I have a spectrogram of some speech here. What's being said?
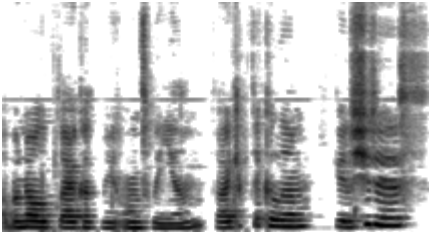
Abone olup like atmayı unutmayın. Takipte kalın. Görüşürüz.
